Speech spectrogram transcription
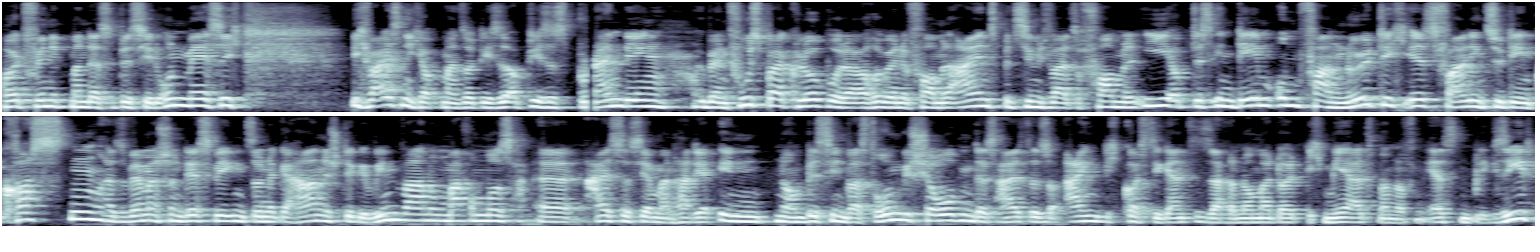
Heute findet man das ein bisschen unmäßig ich weiß nicht, ob man so diese, ob dieses Branding über einen Fußballclub oder auch über eine Formel 1 beziehungsweise Formel I, ob das in dem Umfang nötig ist, vor allen Dingen zu den Kosten. Also wenn man schon deswegen so eine geharnischte Gewinnwarnung machen muss, äh, heißt das ja, man hat ja innen noch ein bisschen was drum geschoben. Das heißt also, eigentlich kostet die ganze Sache nochmal deutlich mehr, als man auf den ersten Blick sieht.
